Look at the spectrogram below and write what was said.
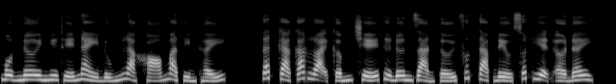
Một nơi như thế này đúng là khó mà tìm thấy, tất cả các loại cấm chế từ đơn giản tới phức tạp đều xuất hiện ở đây.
